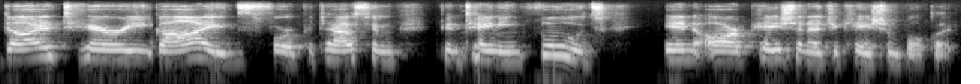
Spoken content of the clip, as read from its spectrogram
dietary guides for potassium containing foods in our patient education booklet.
